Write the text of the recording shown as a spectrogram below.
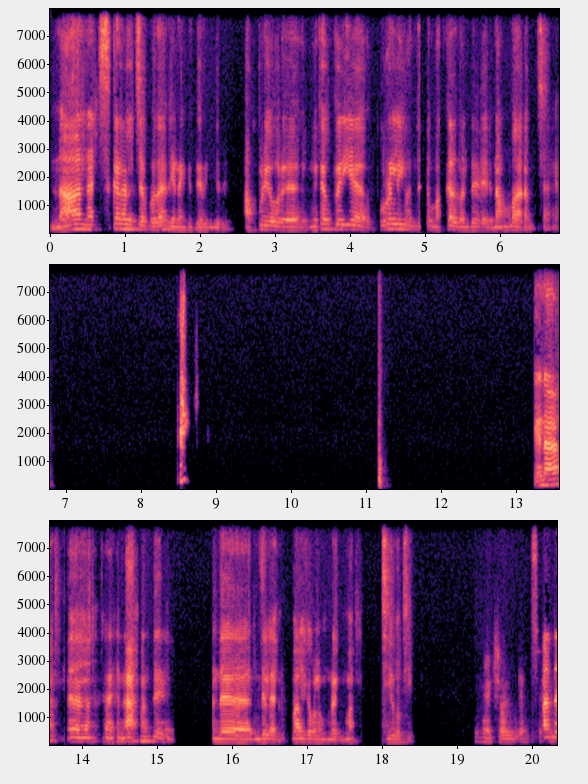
நான் நட்ஸ் கடை வச்சப்பதான் எனக்கு தெரிஞ்சது. அப்படி ஒரு மிகப்பெரிய புரளி வந்து மக்கள் வந்து நம்ப ஆரம்பிச்சாங்க. ஏன்னா நான் வந்து அந்த இதுல வாழ்க வளமுடன் ஜிஓஜி அந்த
